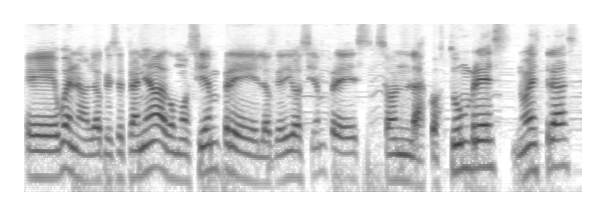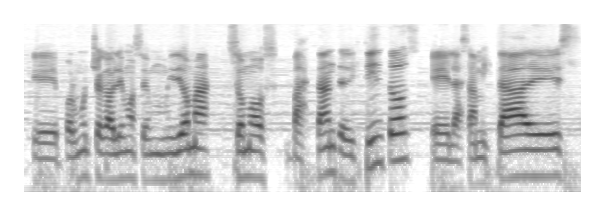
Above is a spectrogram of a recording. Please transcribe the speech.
Eh, bueno, lo que se extrañaba, como siempre, lo que digo siempre es, son las costumbres nuestras, que por mucho que hablemos en un idioma, somos bastante distintos, eh, las amistades,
